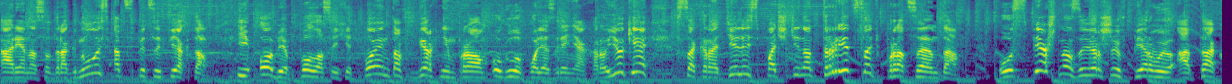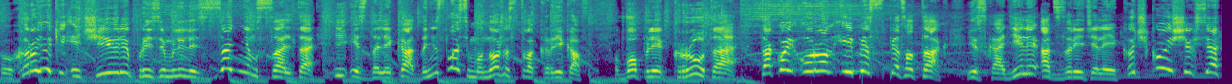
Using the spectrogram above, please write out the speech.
арена содрогнулась от спецэффектов, и обе полосы хитпоинтов в верхнем правом углу поля зрения Харуюки сократились почти на 30%. Успешно завершив первую атаку, Харуюки и Чиури приземлились задним сальто, и издалека донеслось множество криков. Вопли «Круто!» Такой урон и без спецатак исходили от зрителей, кучкующихся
